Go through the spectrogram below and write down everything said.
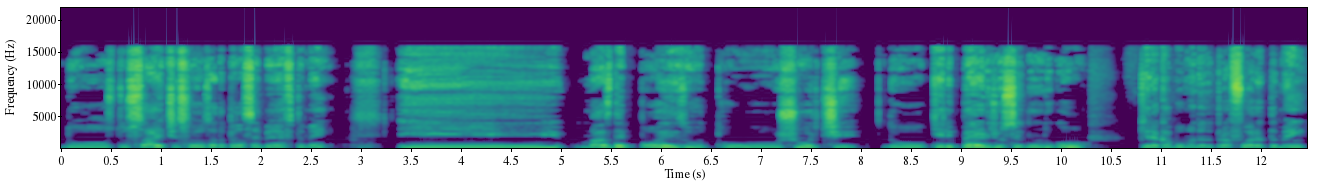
dos, dos sites, foi usada pela CBF também. E mas depois o, o chute do que ele perde o segundo gol, que ele acabou mandando para fora também,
